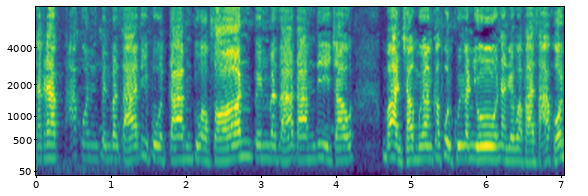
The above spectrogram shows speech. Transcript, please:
นะครับภาษาคนเป็นภาษาที่พูดตามตัวอักษร เป็นภาษาตามที่ชาวบ้านชาวเมืองก็พูดคุยกันอยู่ นั่นเรียกว่าภาษาคน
